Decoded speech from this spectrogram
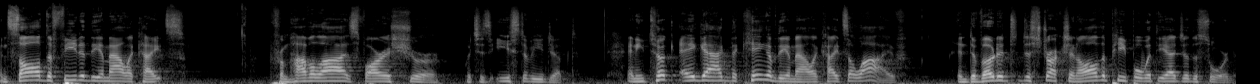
And Saul defeated the Amalekites from Havilah as far as Shur, which is east of Egypt. And he took Agag, the king of the Amalekites, alive, and devoted to destruction all the people with the edge of the sword.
